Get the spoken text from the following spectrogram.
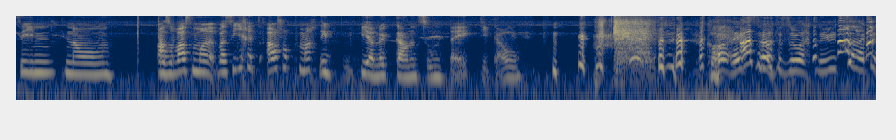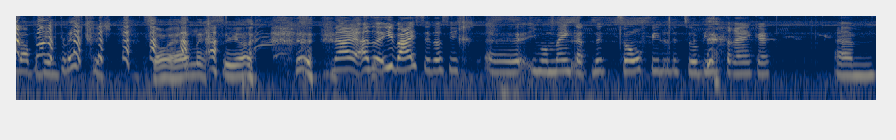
sind noch. Also, was, wir, was ich jetzt auch schon gemacht habe, ich bin ja nicht ganz untätig. Auch. Ich habe extra versucht, nichts zu sagen, aber dein Blick ist so Ja. Nein, also ich weiß ja, dass ich äh, im Moment grad nicht so viel dazu beitrage. Ähm,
